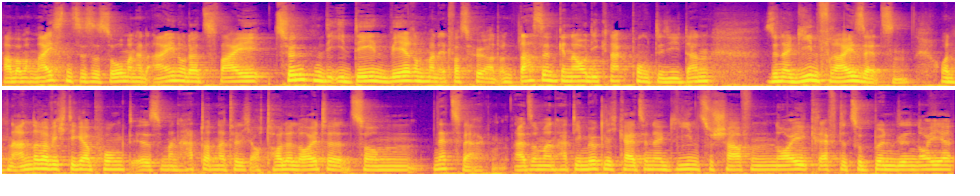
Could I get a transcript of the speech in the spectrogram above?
Aber meistens ist es so, man hat ein oder zwei zündende Ideen, während man etwas hört. Und das sind genau die Knackpunkte, die dann Synergien freisetzen. Und ein anderer wichtiger Punkt ist, man hat dort natürlich auch tolle Leute zum Netzwerken. Also man hat die Möglichkeit, Synergien zu schaffen, neue Kräfte zu bündeln, neue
